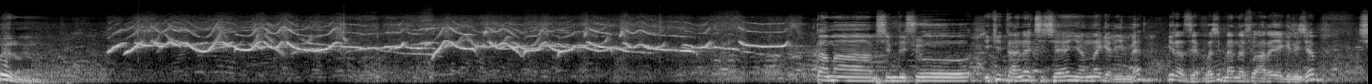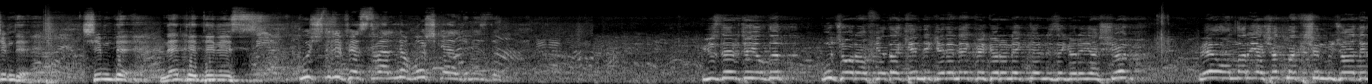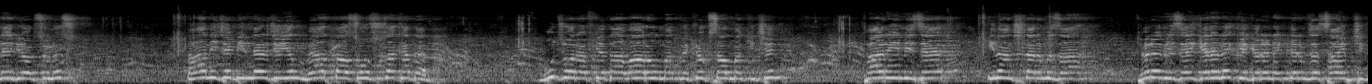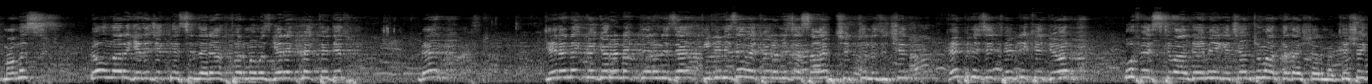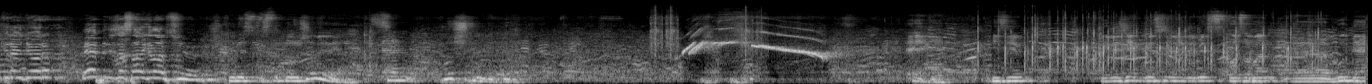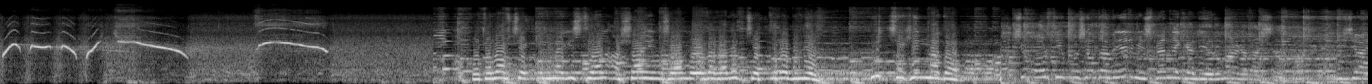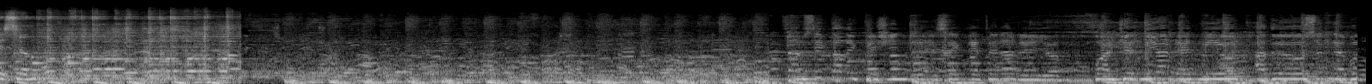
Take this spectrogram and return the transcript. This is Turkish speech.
Buyurun. Tamam şimdi şu iki tane çiçeğin yanına geleyim ben. Biraz yaklaşıp ben de şu araya gireceğim. Şimdi, şimdi ne dediniz? Kuş Dili Festivali'ne hoş geldiniz dedim. Yüzlerce yıldır bu coğrafyada kendi gelenek ve göreneklerinize göre yaşıyor ve onları yaşatmak için mücadele ediyorsunuz. Daha nice binlerce yıl ve hatta sonsuza kadar bu coğrafyada var olmak ve kök salmak için tarihimize, inançlarımıza, töremize, gelenek ve göreneklerimize sahip çıkmamız ve onları gelecek nesillere aktarmamız gerekmektedir. Ben gelenek ve göreneklerinize, dilinize ve törenize sahip çıktığınız için hepinizi tebrik ediyor. Bu festivalde emeği geçen tüm arkadaşlarıma teşekkür ediyorum ve hepinize saygılar sunuyorum. Deniz ıslık konuşamıyor ya. Sen hoş bulduk de. Peki. Bizim gelecek nesillerimiz o zaman eee, bu de Fotoğraf çektirmek isteyen aşağı ineceğim orada gelip çektirebilir. Hiç çekinmeden. Şu ortayı boşaltabilir miyiz? Ben de geliyorum arkadaşlar. Rica etsem. Peşinde sekreter arıyor Fark etmiyor etmiyor adı olsun ne bu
